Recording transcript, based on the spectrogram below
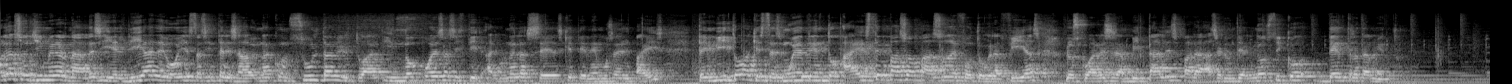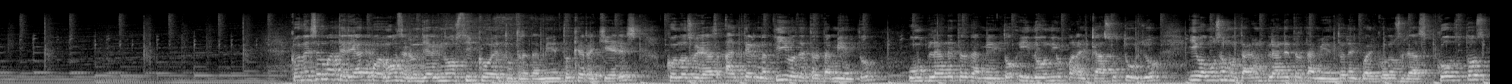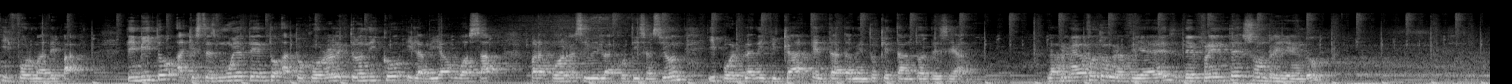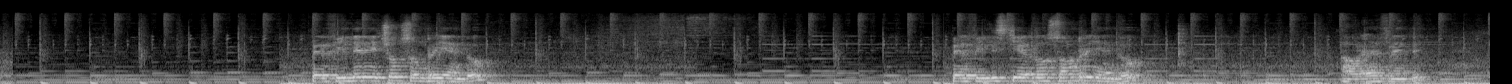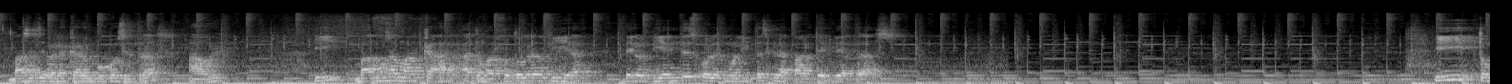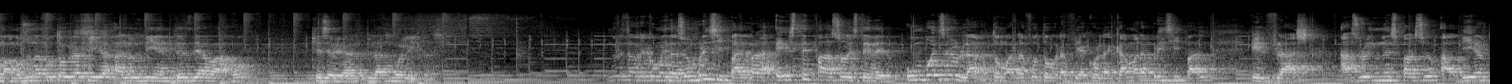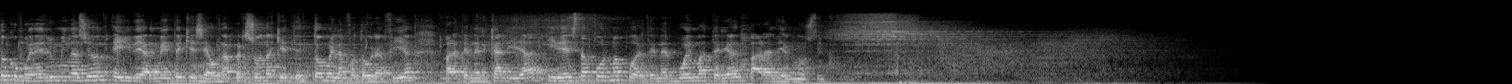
Hola, soy Jimmy Hernández y el día de hoy estás interesado en una consulta virtual y no puedes asistir a alguna de las sedes que tenemos en el país. Te invito a que estés muy atento a este paso a paso de fotografías, los cuales serán vitales para hacer un diagnóstico del tratamiento. Con ese material podemos hacer un diagnóstico de tu tratamiento que requieres, conocerás alternativas de tratamiento, un plan de tratamiento idóneo para el caso tuyo y vamos a montar un plan de tratamiento en el cual conocerás costos y formas de pago. Te invito a que estés muy atento a tu correo electrónico y la vía WhatsApp para poder recibir la cotización y poder planificar el tratamiento que tanto has deseado. La primera fotografía es de frente sonriendo, perfil derecho sonriendo, perfil izquierdo sonriendo, ahora de frente, vas a llevar la cara un poco hacia atrás, ahora, y vamos a marcar, a tomar fotografía de los dientes o las molitas en la parte de atrás. Y tomamos una fotografía a los dientes de abajo que se vean las muelitas. Nuestra recomendación principal para este paso es tener un buen celular, tomar la fotografía con la cámara principal, el flash, hazlo en un espacio abierto con buena iluminación e idealmente que sea una persona que te tome la fotografía para tener calidad y de esta forma poder tener buen material para el diagnóstico.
